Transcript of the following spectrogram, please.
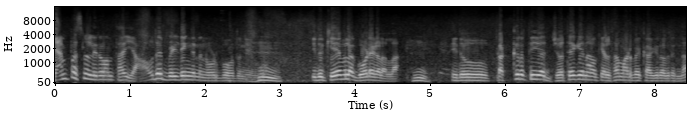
ಕ್ಯಾಂಪಸ್ನಲ್ಲಿ ಇರುವಂತಹ ಯಾವುದೇ ಬಿಲ್ಡಿಂಗ್ ಅನ್ನು ನೋಡಬಹುದು ನೀವು. ಇದು ಕೇವಲ ಗೋಡೆಗಳಲ್ಲ. ಇದು ಪ್ರಕೃತಿಯ ಜೊತೆಗೆ ನಾವು ಕೆಲಸ ಮಾಡಬೇಕಾಗಿರೋದ್ರಿಂದ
